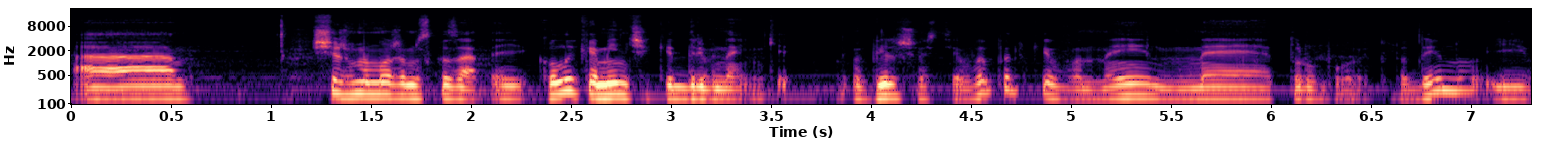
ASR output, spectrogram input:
А, що ж ми можемо сказати? Коли камінчики дрібненькі, в більшості випадків вони не турбують людину і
